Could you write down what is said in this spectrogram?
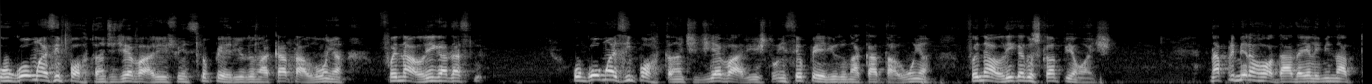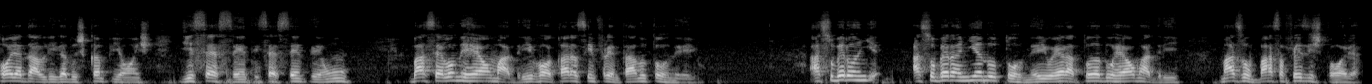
O gol mais importante de Evaristo em seu período na Catalunha foi na Liga das O gol mais importante de Evaristo em seu período na Catalunha foi na Liga dos Campeões. Na primeira rodada eliminatória da Liga dos Campeões de 60 e 61, Barcelona e Real Madrid voltaram a se enfrentar no torneio. A soberania, a soberania no torneio era toda do Real Madrid, mas o Barça fez história.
